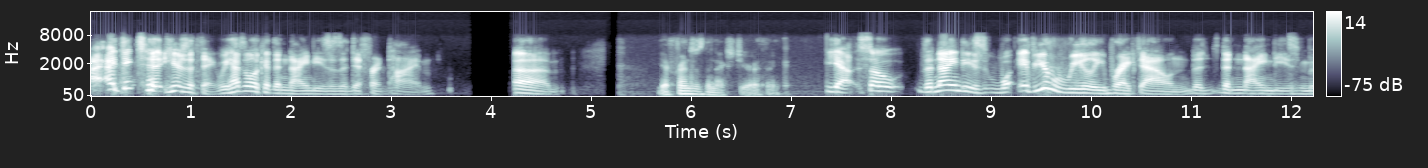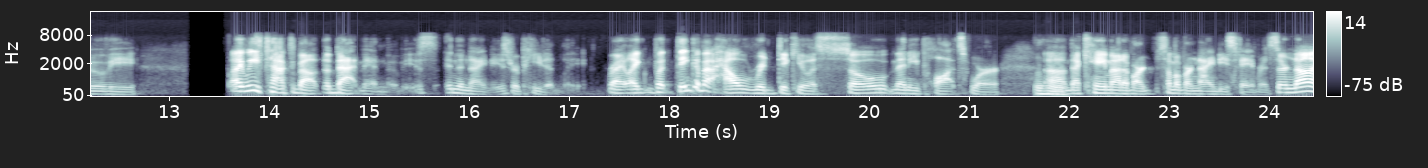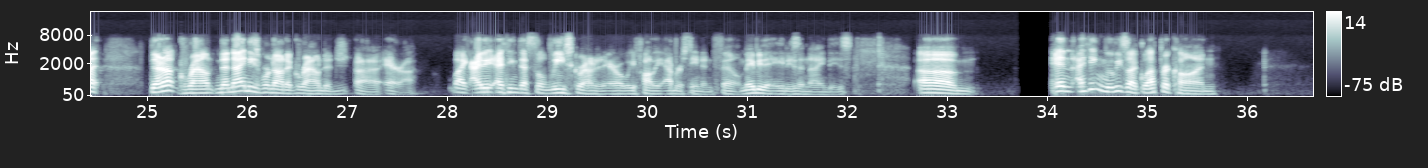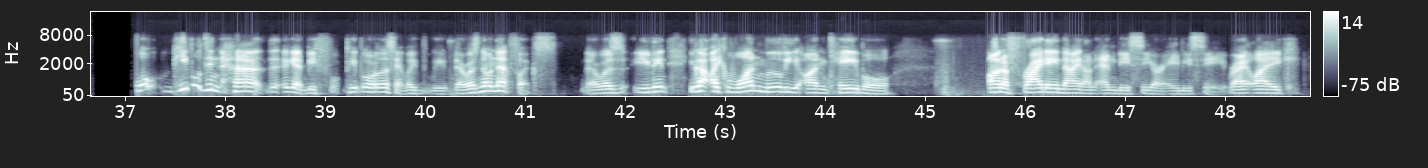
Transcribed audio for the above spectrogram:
I, I think to here's the thing: we have to look at the '90s as a different time. Um, Yeah, Friends was the next year, I think. yeah. So the '90s, wh- if you really break down the the '90s movie, like we've talked about the Batman movies in the '90s repeatedly, right? Like, but think about how ridiculous so many plots were Mhm. um, that came out of our some of our 90s favorites they're not they're not ground the 90s were not a grounded uh, era like I, I think that's the least grounded era we've probably ever seen in film maybe the 80s and 90s um, and i think movies like leprechaun well people didn't have again before people were listening like we, there was no netflix there was you didn't you got like one movie on cable on a friday night on nbc or abc right like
